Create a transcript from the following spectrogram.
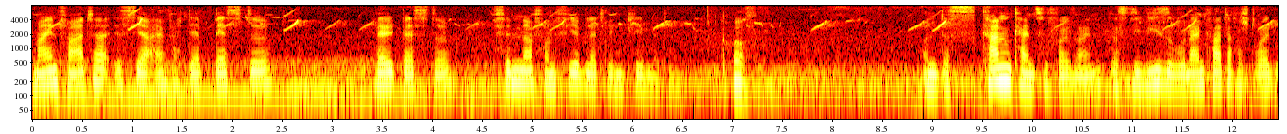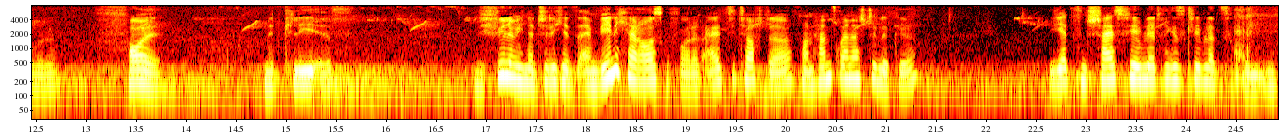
Mein Vater ist ja einfach der beste, weltbeste Finder von vierblättrigen Kleeblättern. Krass. Und das kann kein Zufall sein, dass die Wiese, wo dein Vater verstreut wurde, voll mit Klee ist. Und ich fühle mich natürlich jetzt ein wenig herausgefordert, als die Tochter von Hans-Rainer Stillecke, jetzt ein scheiß vierblättriges Kleeblatt zu finden.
